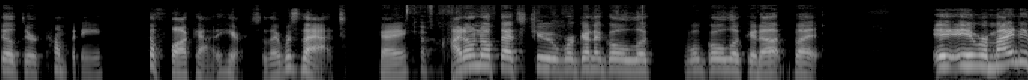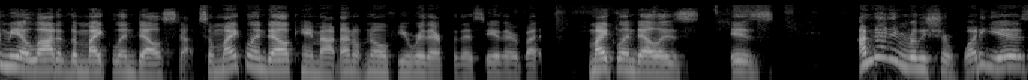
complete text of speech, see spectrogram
filter company. The fuck out of here. So there was that. Okay. I don't know if that's true. We're gonna go look. We'll go look it up, but it, it reminded me a lot of the Mike Lindell stuff. So Mike Lindell came out. I don't know if you were there for this either, but Mike Lindell is is I'm not even really sure what he is.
